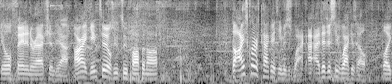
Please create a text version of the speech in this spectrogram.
Get a little fan interaction. Yeah. All right, game two. Jutsu popping off. The Ice Climbers Pac-Man team is just whack. I, I, that just seems whack as hell. Like,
